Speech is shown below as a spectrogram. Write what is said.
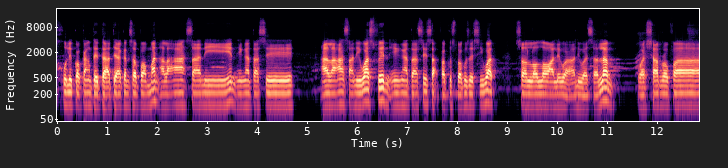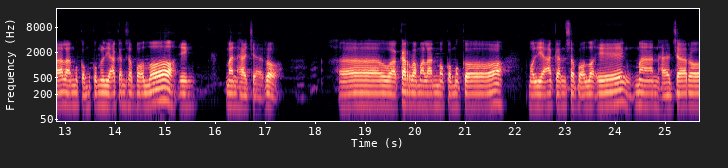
khuliqa kang dadekaken sapa man? Ala ahsanin ing atase ala ahsani wasfin ing atase sak bagus-bagus siwat. Sallallahu alaihi wa alihi wasallam. Wa syarrafa lan muga-muga sapa Allah ing man hajaro uh, wa karramalan muga-muga muliakan sapa Allah ing man hajaro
